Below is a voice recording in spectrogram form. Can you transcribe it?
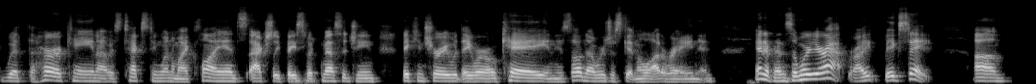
with the hurricane, I was texting one of my clients, actually mm-hmm. Facebook messaging, making sure they were okay. And he's, oh no, we're just getting a lot of rain. And it depends on where you're at, right? Big state. Um,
